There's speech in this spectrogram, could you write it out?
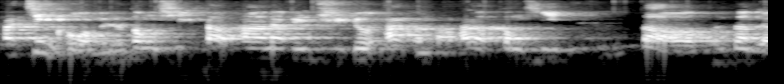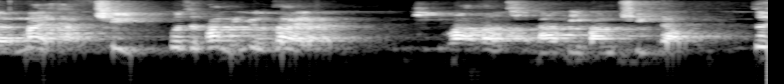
他进口我们的东西到他那边去，就他可能把他的东西。到那个卖场去，或者他们又在批发到其他地方去掉，这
